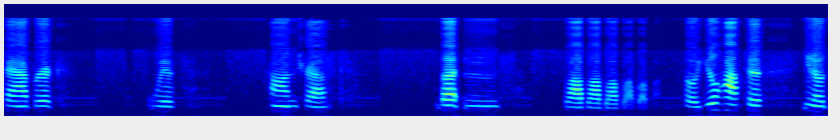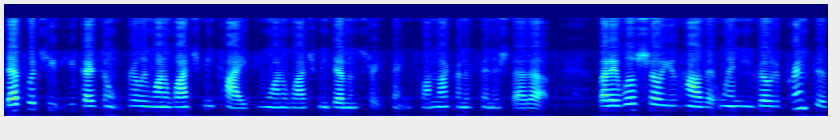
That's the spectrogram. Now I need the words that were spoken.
fabric with contrast buttons, blah, blah, blah, blah, blah, blah. So you'll have to, you know, that's what you, you guys don't really want to watch me type. You want to watch me demonstrate things. So I'm not going to finish that up. But I will show you how that when you go to print this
